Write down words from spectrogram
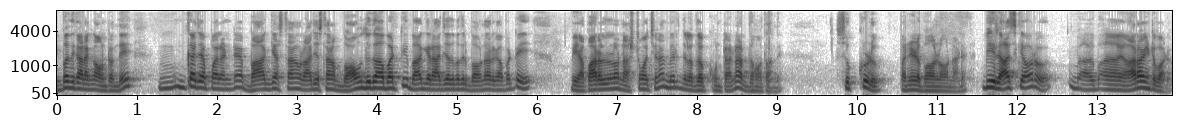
ఇబ్బందికరంగా ఉంటుంది. ఇంకా చెప్పాలంటే భాగ్యస్థానం రాజస్థానం బాగుంది కాబట్టి భాగ్య రాజ్యాధిపతులు బాగున్నారు కాబట్టి వ్యాపారంలో నష్టం వచ్చినా మీరు నిలదొక్కుంటారని అర్థమవుతుంది. శుక్రుడు పన్నెండు భావంలో ఉన్నాడు. మీ రాశికి ఎవరు? ఆరో ఇంటి వాడు.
